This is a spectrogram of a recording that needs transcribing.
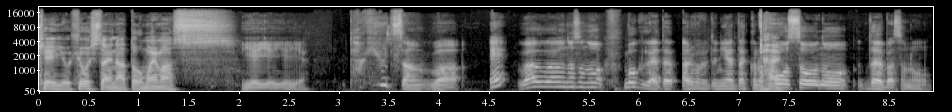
敬意を表したいなと思います。いやいやいやいや竹内さんはえ？ワウワウのその僕がやったアルファベットニアタックのはい。放送の、例えばその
